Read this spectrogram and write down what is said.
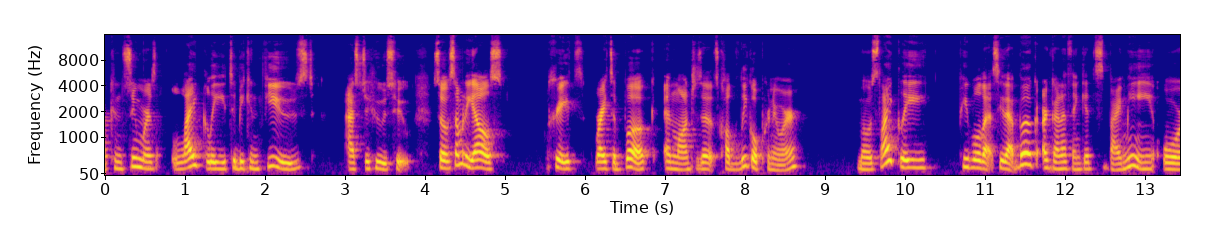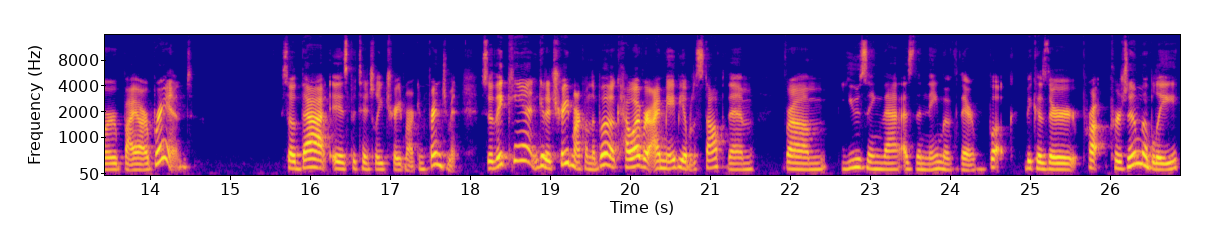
consumers likely to be confused as to who's who so if somebody else creates writes a book and launches it it's called legalpreneur most likely people that see that book are going to think it's by me or by our brand so that is potentially trademark infringement. So they can't get a trademark on the book. However, I may be able to stop them from using that as the name of their book because they're pro- presumably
